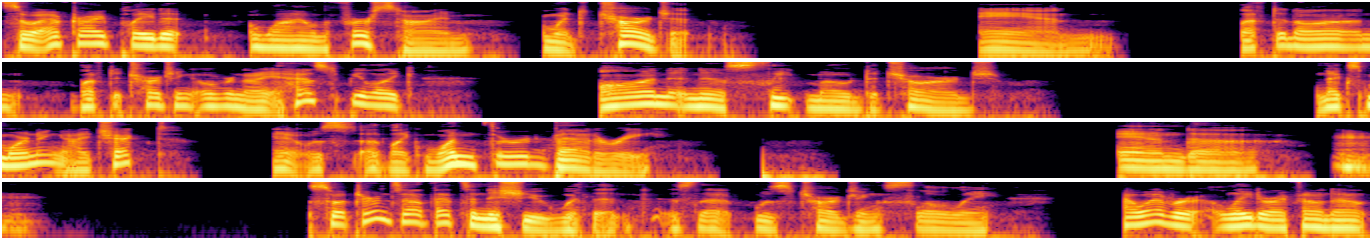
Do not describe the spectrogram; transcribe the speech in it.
so after I played it a while the first time, I went to charge it, and left it on, left it charging overnight. It has to be like on in a sleep mode to charge. Next morning, I checked, and it was uh, like one third battery. And uh, Mhm. So it turns out that's an issue with it, is that it was charging slowly. However, later I found out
